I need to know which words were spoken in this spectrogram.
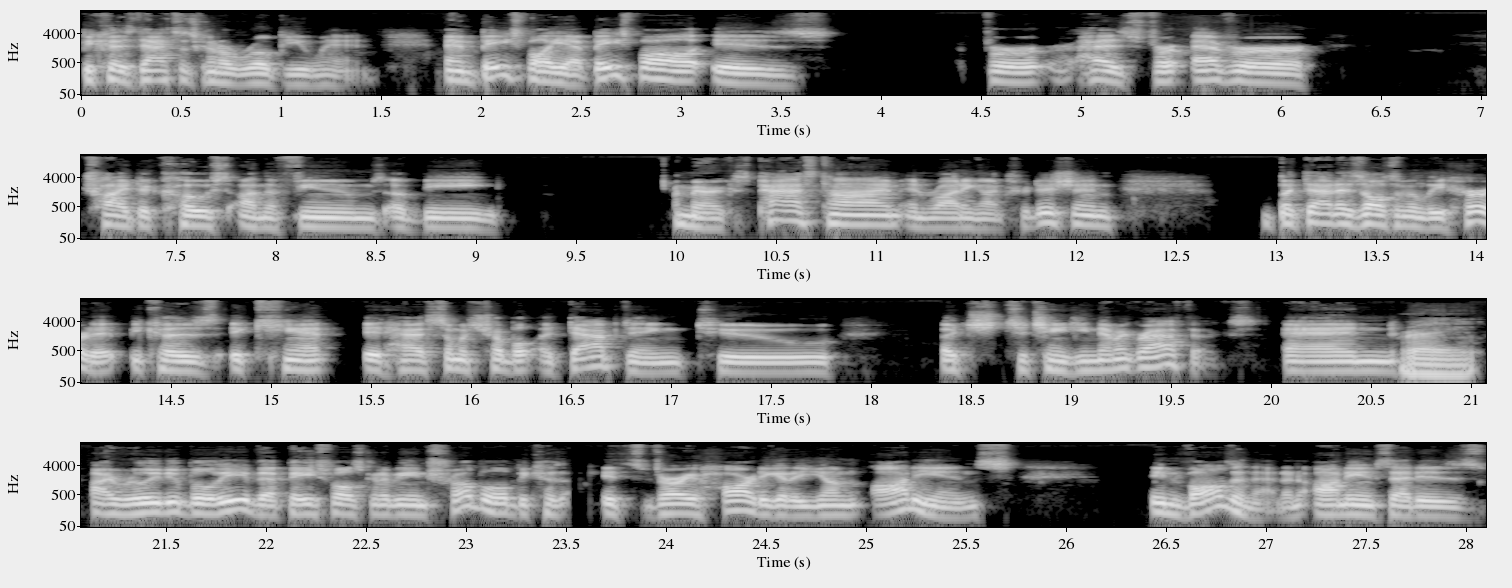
because that's what's going to rope you in. And baseball, yeah, baseball is for has forever tried to coast on the fumes of being America's pastime and riding on tradition. But that has ultimately hurt it because it can't, it has so much trouble adapting to to changing demographics. And Right. I really do believe that baseball is going to be in trouble because it's very hard to get a young audience involved in that, an audience that is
